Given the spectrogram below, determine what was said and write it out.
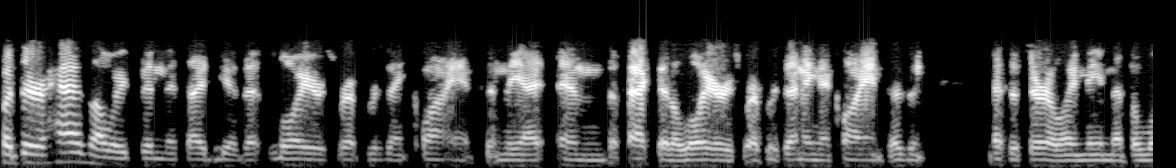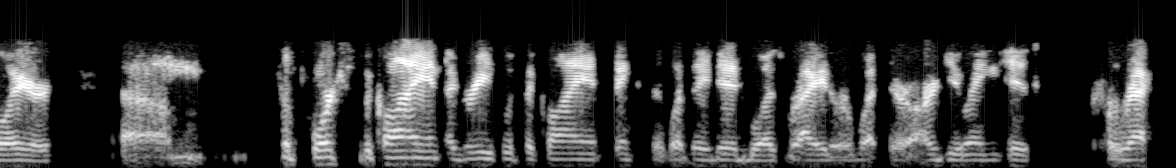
but there has always been this idea that lawyers represent clients, and the and the fact that a lawyer is representing a client doesn't necessarily mean that the lawyer um, supports the client, agrees with the client, thinks that what they did was right or what they're arguing is correct,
